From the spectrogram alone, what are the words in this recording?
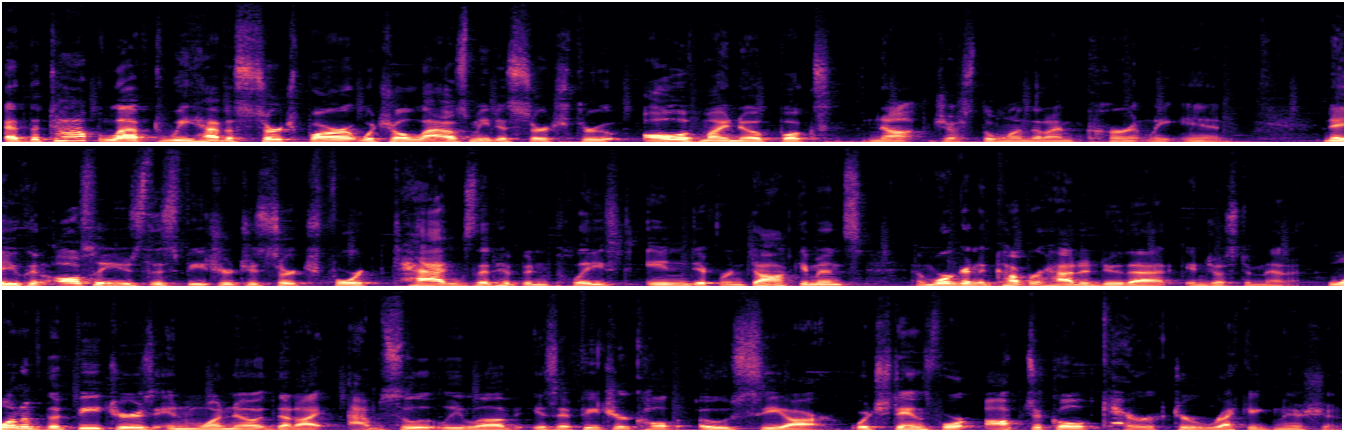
At the top left, we have a search bar which allows me to search through all of my notebooks, not just the one that I'm currently in. Now you can also use this feature to search for tags that have been placed in different documents, and we're gonna cover how to do that in just a minute. One of the features in OneNote that I absolutely love is a feature called OCR, which stands for Optical Character Recognition.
